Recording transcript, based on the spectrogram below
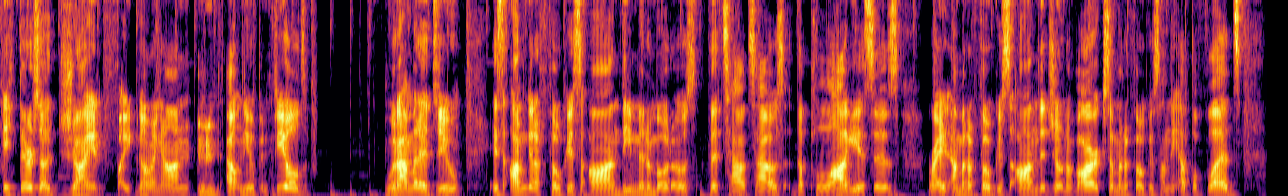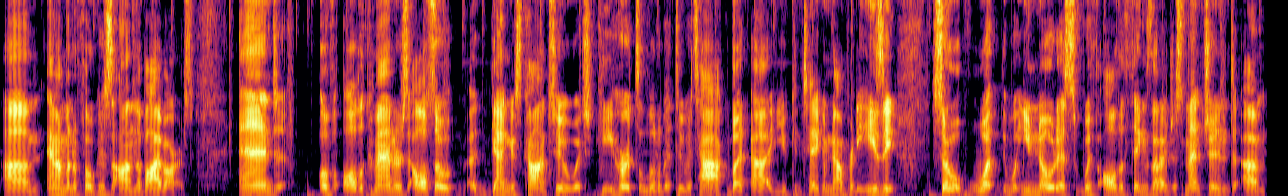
if there's a giant fight going on out in the open field what I'm going to do is I'm going to focus on the Minamotos, the Cao Caos, the Pelagiuses, right? I'm going to focus on the Joan of Arcs. I'm going to focus on the Aethelflaeds, um, and I'm going to focus on the Baibars. And of all the commanders, also uh, Genghis Khan too, which he hurts a little bit to attack, but uh, you can take him down pretty easy. So what what you notice with all the things that I just mentioned, um,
